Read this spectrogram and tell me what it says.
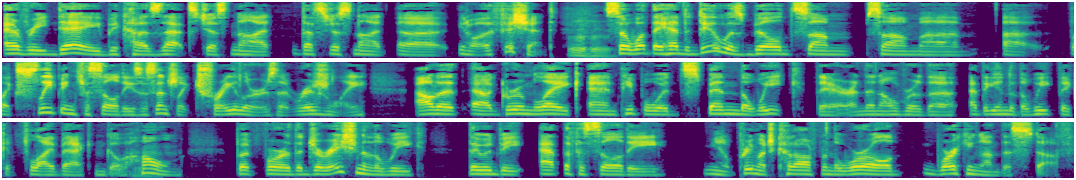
every day because that's just not, that's just not, uh, you know, efficient. So what they had to do was build some, some, uh, uh, like sleeping facilities, essentially trailers originally out at uh, Groom Lake and people would spend the week there and then over the, at the end of the week they could fly back and go home. But for the duration of the week, they would be at the facility, you know, pretty much cut off from the world working on this stuff.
